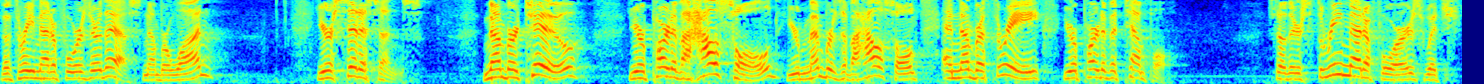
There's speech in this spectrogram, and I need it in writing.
The three metaphors are this. Number one, you're citizens. Number two, you're part of a household, you're members of a household. And number three, you're part of a temple. So there's three metaphors which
